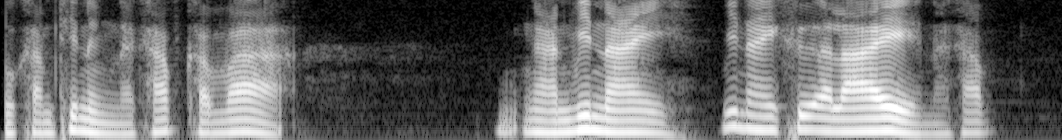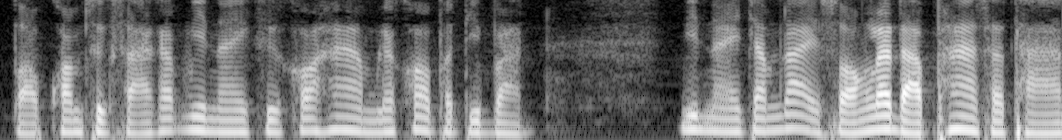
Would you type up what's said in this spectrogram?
ดูคำที่หนึ่งนะครับคำว่างานวินัย วินัยคืออะไรนะครับ ตอบความศึกษาครับวินัยคือข้อห้ามและข้อปฏิบัติ วินัยจำได้ 2 ระดับ 5 สถาน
